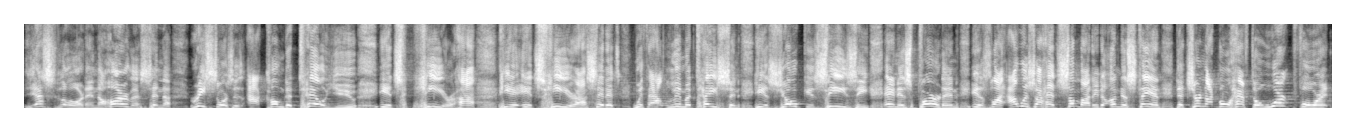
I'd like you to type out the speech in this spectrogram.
yes, Lord, and the harvest and the resources, I come to tell you it's here. I, it's here. I said it's without limitation. His yoke is easy and his burden is light. I wish I had somebody to understand that you're not going to have to work for it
